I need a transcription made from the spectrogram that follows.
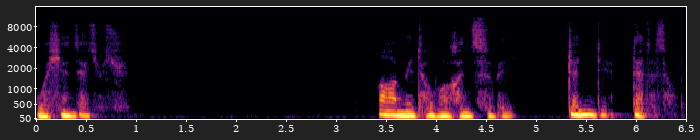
我现在就去。阿弥陀佛很慈悲，真的带他走了。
